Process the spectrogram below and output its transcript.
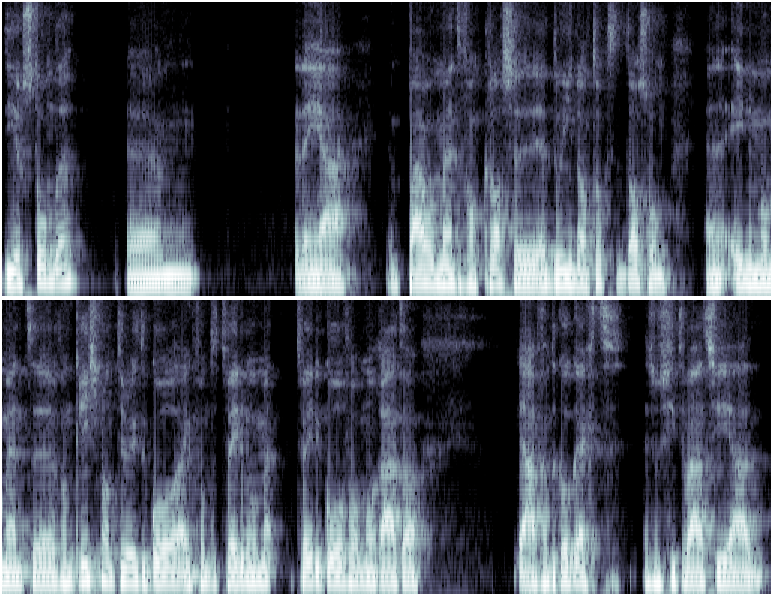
die er stonden. Um, alleen ja, een paar momenten van klasse doe je dan toch de das om. En ene moment van Griezmann natuurlijk de goal. En ik vond de tweede, moment, tweede goal van Morata... Ja, vond ik ook echt zo'n situatie... Ja,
